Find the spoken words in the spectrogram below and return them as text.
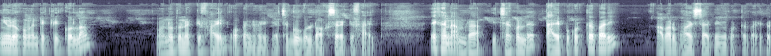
নিউ ডকুমেন্টে ক্লিক করলাম, আমার নতুন একটি ফাইল ওপেন হয়ে গেছে, গুগল ডক্সের একটি ফাইল। এখানে আমরা ইচ্ছা করলে টাইপও করতে পারি, আবার ভয়েস টাইপিংও করতে পারি। তো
